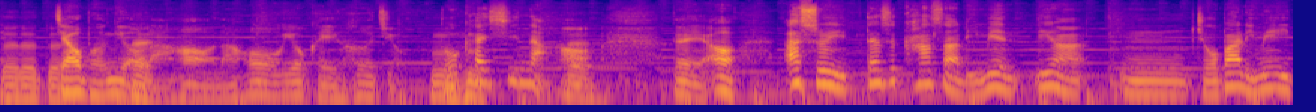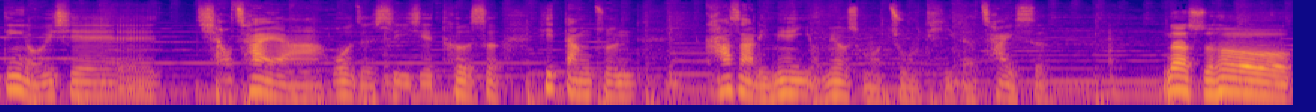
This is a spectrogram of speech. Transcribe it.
对对对，交朋友了哈，然后又可以喝酒，多开心呐啊！对哦啊，所以但是卡萨里面，你看，嗯，酒吧里面一定有一些小菜啊，或者是一些特色。嘿，当中卡萨里面有没有什么主题的菜色？那时候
